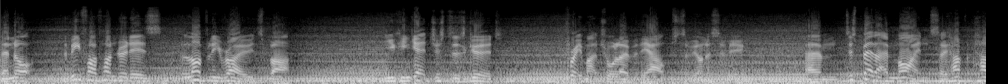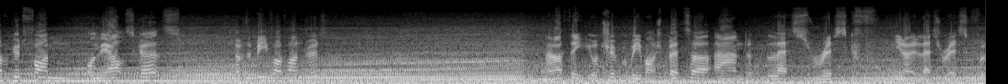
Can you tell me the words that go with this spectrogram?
they're not the B500 is lovely roads but you can get just as good pretty much all over the Alps to be honest with you um, just bear that in mind so have, have a good fun on the outskirts of the B500 and I think your trip will be much better and less risk, you know, less risk for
